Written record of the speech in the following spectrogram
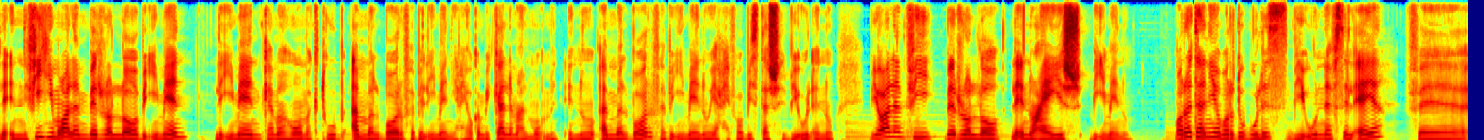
لأن فيه معلن بر الله بإيمان لإيمان كما هو مكتوب أما البار فبالإيمان يحيى هو كان بيتكلم عن المؤمن إنه أما البار فبإيمانه يحيى فهو بيستشهد بيقول إنه بيعلن فيه بر الله لأنه عايش بإيمانه. مرة تانية برضو بولس بيقول نفس الآية في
